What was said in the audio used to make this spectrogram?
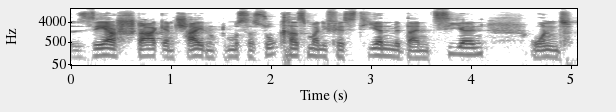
sehr stark entscheiden. Du musst das so krass manifestieren mit deinen Zielen und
